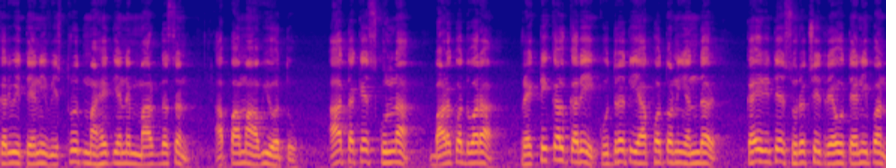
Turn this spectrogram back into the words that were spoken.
કરવી તેની વિસ્તૃત માહિતી અને માર્ગદર્શન આપવામાં આવ્યું હતું. આ તકે સ્કૂલના બાળકો દ્વારા પ્રેક્ટિકલ કરી કુદરતી આફતોની અંદર કઈ રીતે સુરક્ષિત રહેવું તેની પણ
